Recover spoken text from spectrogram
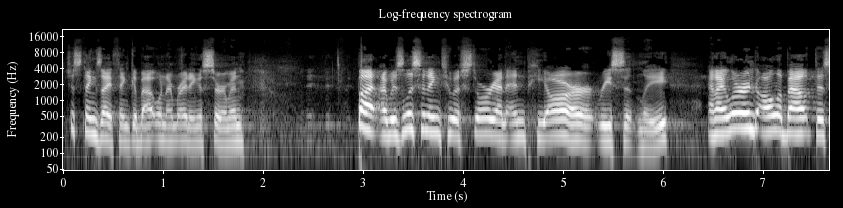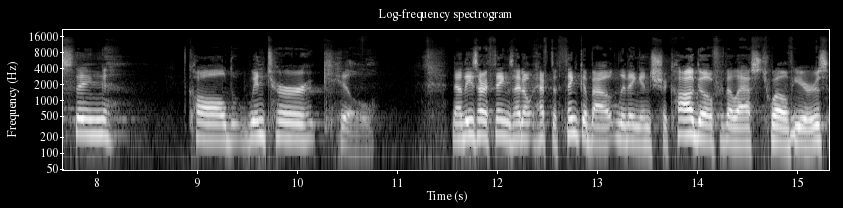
Just things I think about when I'm writing a sermon. But I was listening to a story on NPR recently, and I learned all about this thing called winter kill. Now, these are things I don't have to think about living in Chicago for the last 12 years,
